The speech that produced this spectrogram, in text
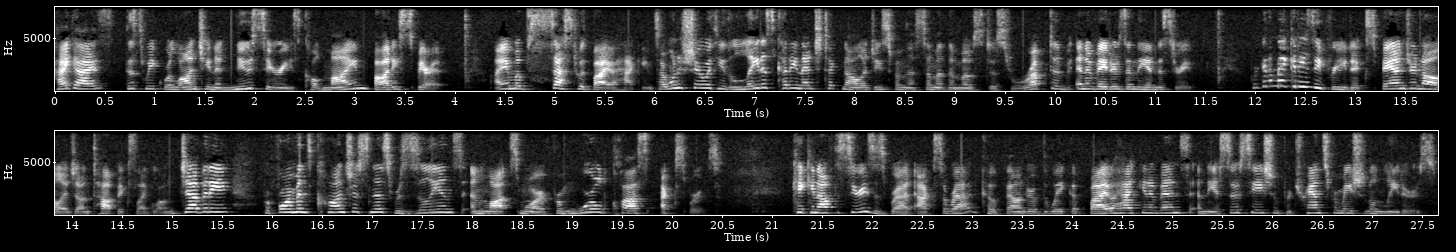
Hi, guys. This week we're launching a new series called Mind, Body, Spirit. I am obsessed with biohacking, so I want to share with you the latest cutting edge technologies from the, some of the most disruptive innovators in the industry. We're going to make it easy for you to expand your knowledge on topics like longevity, performance, consciousness, resilience, and lots more from world class experts. Kicking off the series is Brad Axelrad, co founder of the Wake Up Biohacking Events and the Association for Transformational Leaders.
